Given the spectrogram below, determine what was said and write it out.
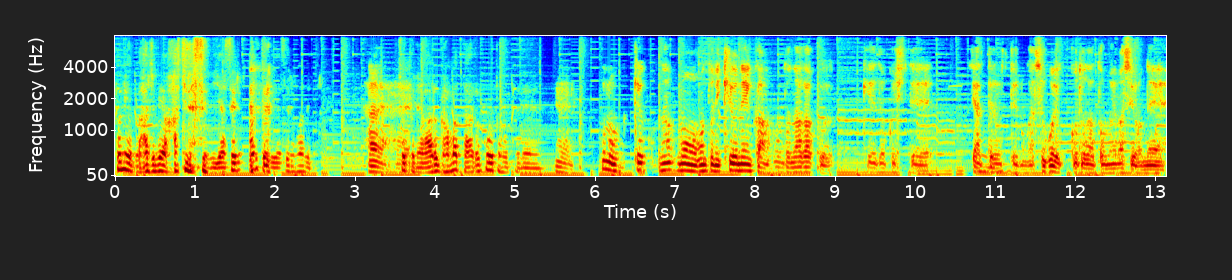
とにかく初めは走らずに痩せる、ある程度痩せるまではいはい、ちょっとね、歩頑張って歩こうと思ってね。でも結構な、もう本当に9年間、本当長く継続してやってるっていうのがすごいことだと思いますよね。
